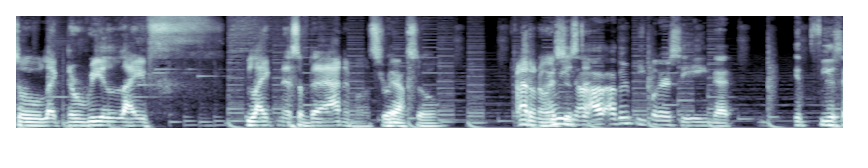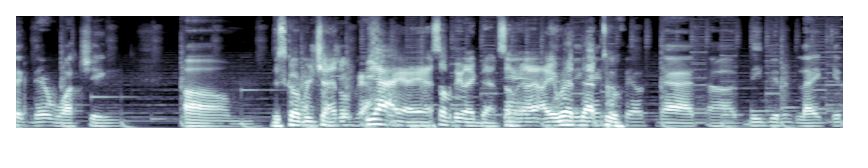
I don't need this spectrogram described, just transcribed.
to like the real life likeness of the animals, right? Yeah. So I don't know. I It's mean, just a- other people are saying that it feels like they're watching. Um, Discovery National Channel. Geographic. Yeah, yeah, yeah, something like that. So I, I read they that too. Felt that uh, they didn't like it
